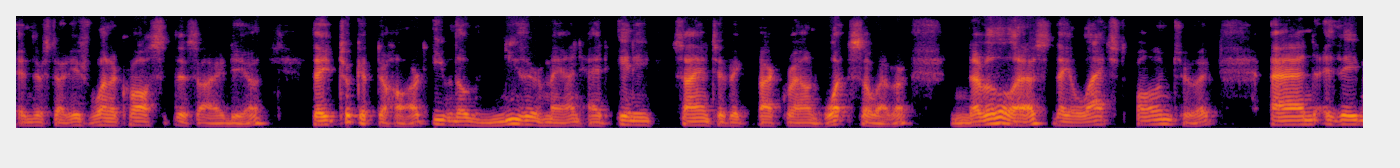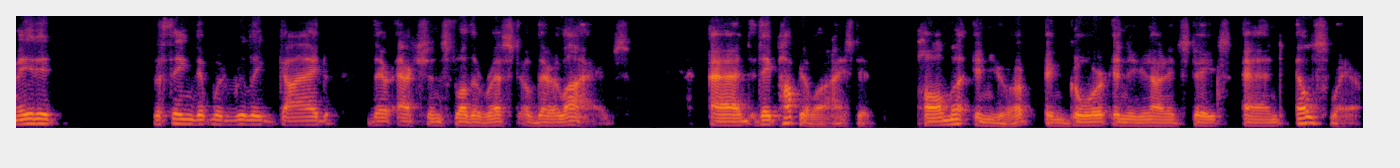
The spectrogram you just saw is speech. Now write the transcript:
in their studies, run across this idea. They took it to heart, even though neither man had any scientific background whatsoever. Nevertheless, they latched onto it and they made it the thing that would really guide their actions for the rest of their lives and they popularized it. Palme in Europe and Gore in the United States and elsewhere.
